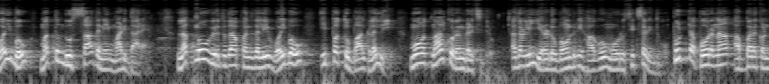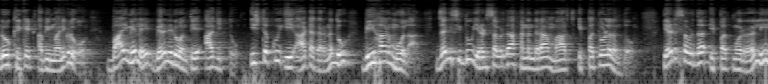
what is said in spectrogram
ವೈಭವ್ ಮತ್ತೊಂದು ಸಾಧನೆ ಮಾಡಿದ್ದಾರೆ. ಲಕ್ನೋ ವಿರುದ್ಧದ ಪಂದ್ಯದಲ್ಲಿ ವೈಭವ್ ಇಪ್ಪತ್ತು ಬಾಲ್ಗಳಲ್ಲಿ ಮೂವತ್ನಾಲ್ಕು ರನ್ ಗಳಿಸಿದ್ರು. ಅದರಲ್ಲಿ ಎರಡು ಬೌಂಡರಿ ಹಾಗೂ ಮೂರು ಸಿಕ್ಸರ್ ಇದ್ದವು ಪುಟ್ಟ ಪೋರನ ಅಬ್ಬರ ಕಂಡು ಕ್ರಿಕೆಟ್ ಅಭಿಮಾನಿಗಳು ಬಾಯಿ ಮೇಲೆ ಬೆರಳಿಡುವಂತೆ ಆಗಿತ್ತು. ಇಷ್ಟಕ್ಕೂ ಈ ಆಟಗಾರನದ್ದು ಬಿಹಾರ್ ಮೂಲ. ಜನಿಸಿದ್ದು ಎರಡ್ ಸಾವಿರದ ಹನ್ನೊಂದರ ಮಾರ್ಚ್ ಇಪ್ಪತ್ತೇಳರಂದು. ಎರಡ್ ಸಾವಿರದ ಇಪ್ಪತ್ತ್ ಮೂರರಲ್ಲಿ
